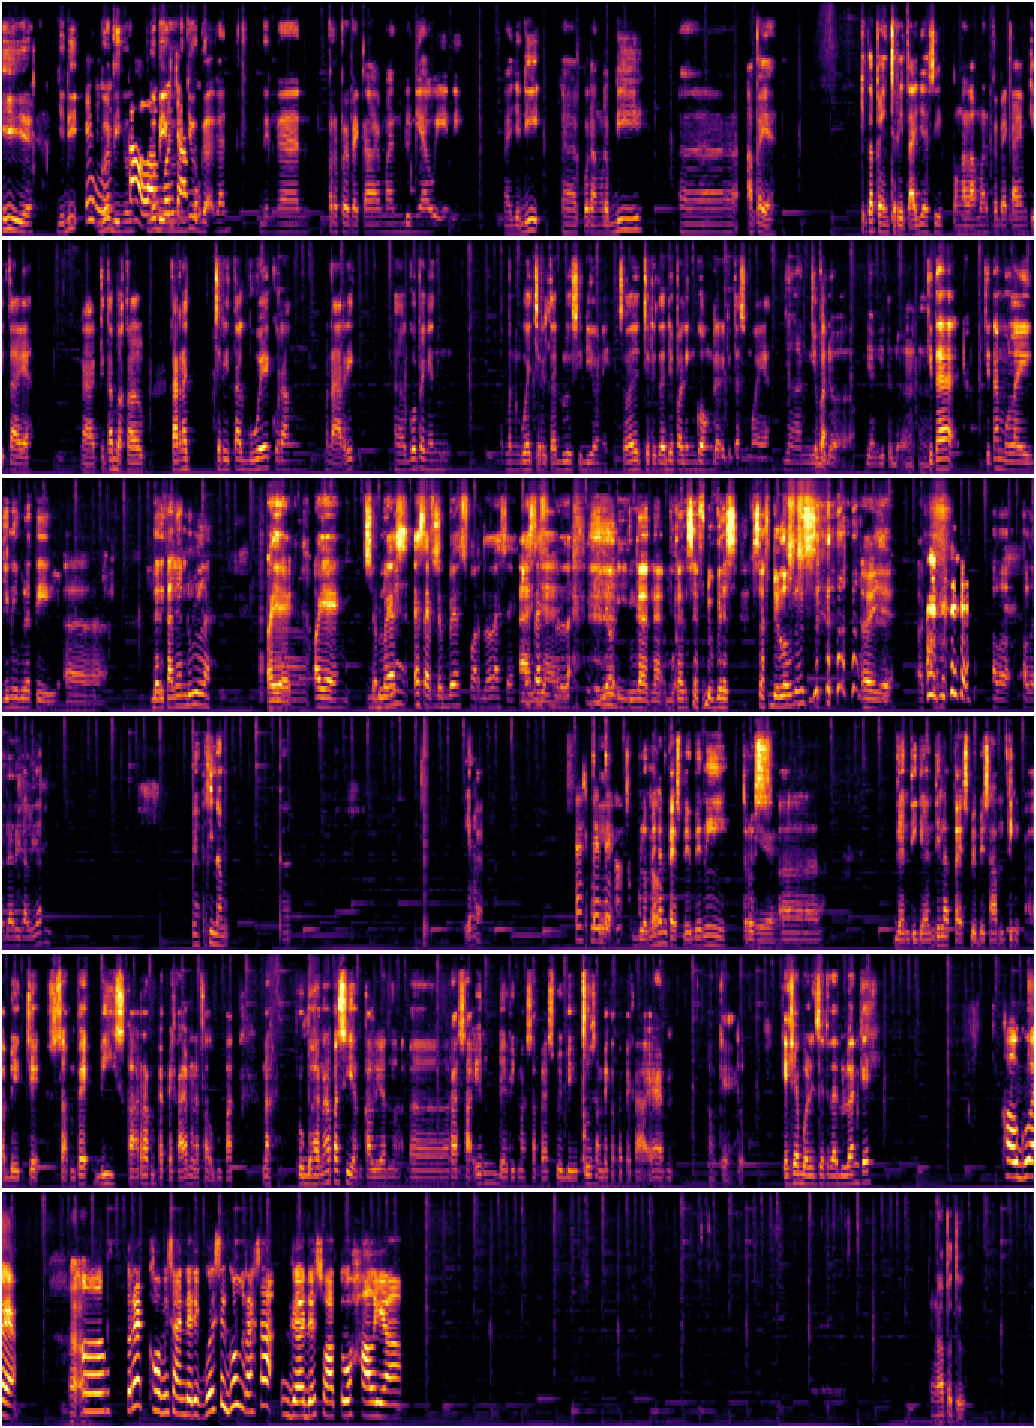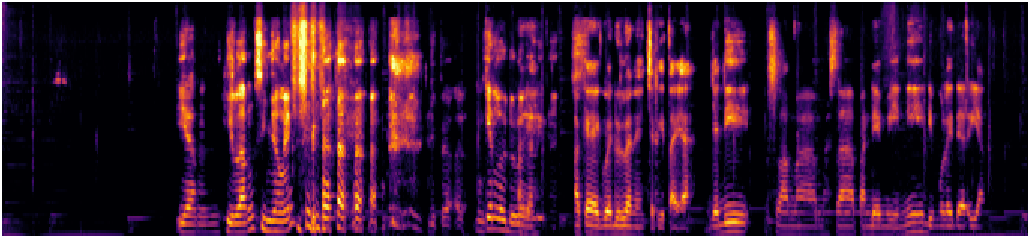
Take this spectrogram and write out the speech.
Iya, jadi Iya, gue bingung, gue bingung Bon juga kan dengan per ppkm duniawi ini. Nah jadi eh, kurang lebih eh, apa ya? Kita pengen cerita aja sih pengalaman ppkm kita ya. Nah kita bakal karena cerita gue kurang menarik, eh, gue pengen temen gue cerita dulu si Dio nih. Soalnya cerita dia paling gong dari kita semua ya. jangan Coba. gitu dong jangan gitu dong Mm-mm. kita kita mulai gini berarti eh, dari kalian dulu lah Oh iya, Eh, oh iya yang the sebelumnya- best, eh save the best for the last ya. Eh, save the last. Yoi. enggak enggak bukan save the best save the longest Oh iya. Oke. kalau kalau dari kalian apa sih nama Iya. PSBB. Iya. sebelumnya kan PSBB nih terus Iya. eh, ganti-ganti lah PSBB something ABC sampai di sekarang PPKM level 4 nah perubahan apa sih yang kalian eh, rasain dari masa PSBB itu sampai ke PPKM Oke. Keisha boleh cerita duluan, Ke? Kalau gue ya, Eh, sebenarnya kalau misalnya dari gue sih gue ngerasa nggak ada suatu hal yang Yang apa tuh? yang hilang sinyalnya gitu mungkin lo dulu kali Nah. Oke, gue duluan yang cerita ya. Jadi selama masa pandemi ini dimulai dari yang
